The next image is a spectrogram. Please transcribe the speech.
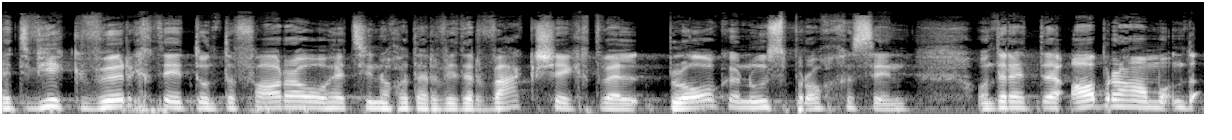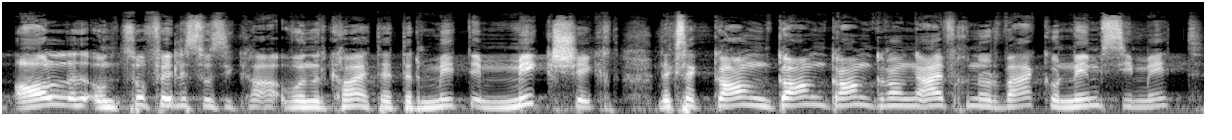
hat wie gewirkt hat und der Pharao hat sie nachher wieder weggeschickt, weil Plagen ausgebrochen sind. Und er hat Abraham und alle und so vieles, was, er hatte, hat er mit ihm mitgeschickt und er hat gesagt, gang, gang, gang, gang einfach nur weg und nimm sie mit.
